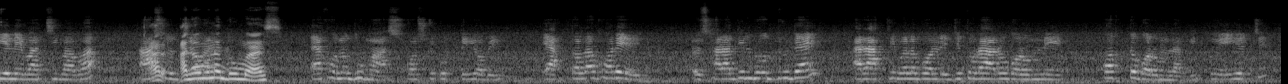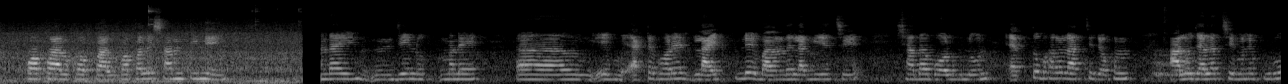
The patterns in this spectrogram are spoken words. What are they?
গেলে বাচ্চি বাবা আর মনে দু মাস। এখনও দু মাস কষ্ট করতেই হবে। একতলা ঘরে সারাদিন রৌদ্র দেয় আর রাত্রিবেলা বলে যে তোরা আরও গরম নে। কত গরম লাগে। তো এই হচ্ছে কপাল কপাল। কপালে শান্তি নেই। উম, যে মানে একটা ঘরের লাইট খুলে বারান্দায় লাগিয়েছে সাদা বলগুলো এত ভালো লাগছে যখন আলো জ্বালাচ্ছে মানে পুরো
